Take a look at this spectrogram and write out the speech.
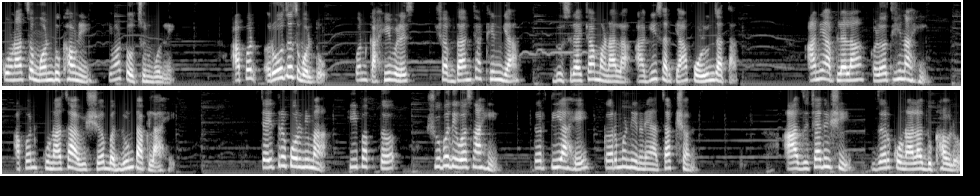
कोणाचं मन दुखावणे किंवा टोचून बोलणे. आपण रोजच बोलतो पण काही वेळेस शब्दांच्या ठिणग्या दुसऱ्याच्या मनाला आगीसारख्या पोळून जातात. आणि आपल्याला कळतही नाही आपण कुणाचं आयुष्य बदलून टाकलं आहे. चैत्र पौर्णिमा ही फक्त शुभ दिवस नाही तर ती आहे कर्मनिर्णयाचा क्षण. आजच्या दिवशी जर कोणाला दुखावलं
